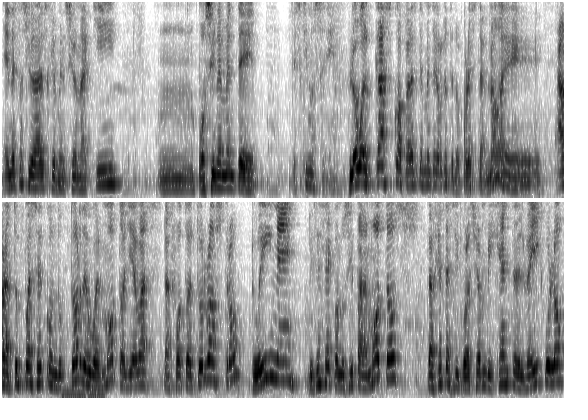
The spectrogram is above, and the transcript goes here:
en estas ciudades que menciona aquí, mm, posiblemente es que no sé. Luego el casco aparentemente creo que te lo prestan, ¿no? Eh, ahora tú puedes ser conductor de Uber Moto, llevas la foto de tu rostro, tu INE, licencia de conducir para motos, tarjeta de circulación vigente del vehículo.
